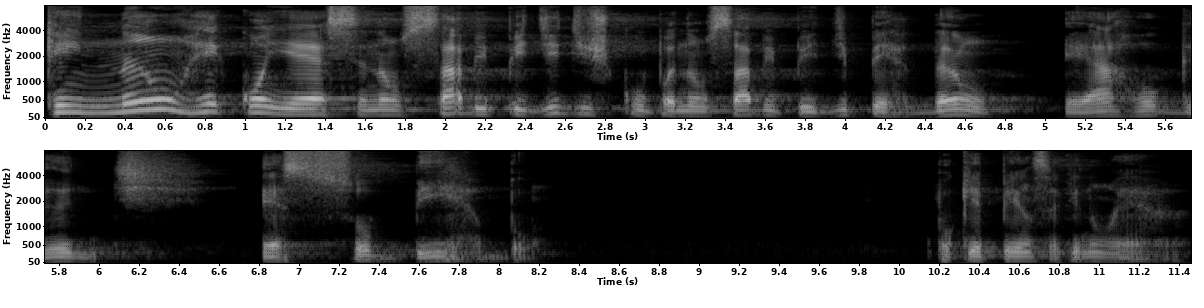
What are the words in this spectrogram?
Quem não reconhece, não sabe pedir desculpa, não sabe pedir perdão, é arrogante, é soberbo. Porque pensa que não erra.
